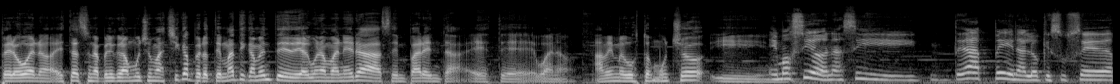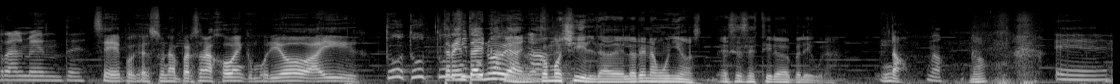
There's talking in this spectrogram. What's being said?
Pero bueno, esta es una película mucho más chica, pero temáticamente de alguna manera se emparenta. Este, bueno, a mí me gustó mucho y. Emociona, sí. Te da pena lo que sucede realmente. Sí, porque es una persona joven que murió ahí. Todo, todo, todo el 39 tiempo años. Como Gilda de Lorena Muñoz. Es ese estilo de película. No. No. ¿No? Eh,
